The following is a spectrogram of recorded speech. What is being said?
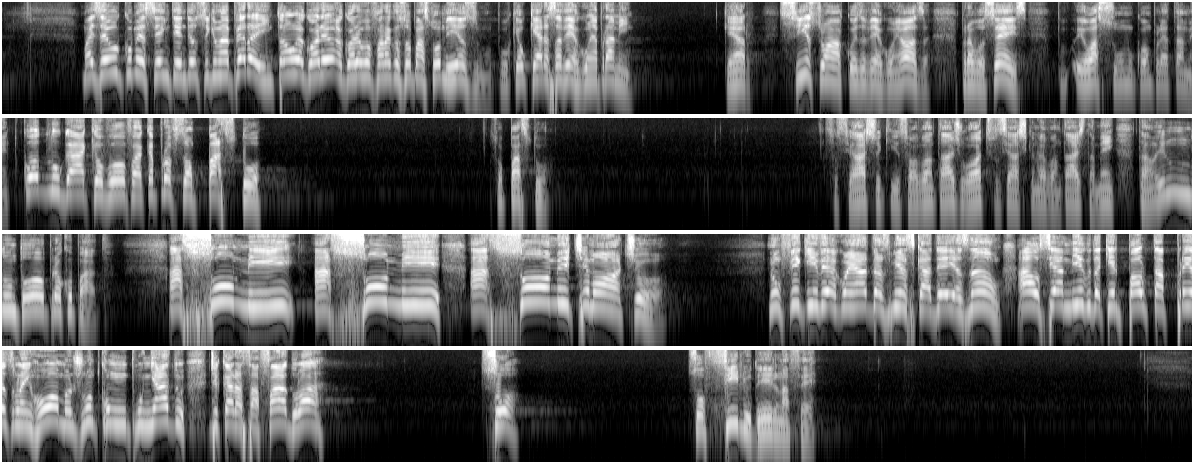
Mas eu comecei a entender o seguinte, mas peraí, então agora eu, agora eu vou falar que eu sou pastor mesmo, porque eu quero essa vergonha para mim. Quero. Se isso é uma coisa vergonhosa para vocês, eu assumo completamente. Todo lugar que eu vou falar que é profissão, pastor. Sou pastor. Se você acha que isso é uma vantagem, ótimo. Se você acha que não é vantagem também, tá, eu não estou preocupado. Assume, assume, assume, Timóteo. Não fique envergonhado das minhas cadeias, não. Ah, você é amigo daquele Paulo que está preso lá em Roma, junto com um punhado de cara safado lá? Sou. Sou filho dele na fé.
